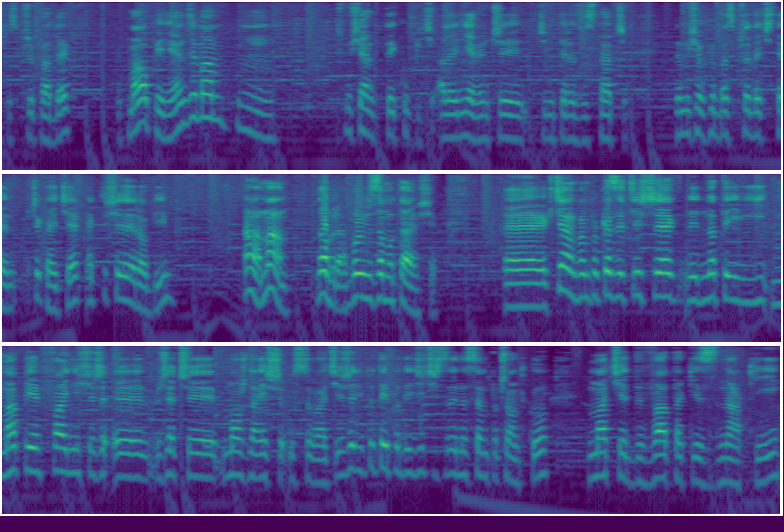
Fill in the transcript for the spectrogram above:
Przez przypadek? Jak mało pieniędzy mam? Hmm. Już musiałem tutaj kupić, ale nie wiem, czy, czy mi teraz wystarczy. Będę musiał chyba sprzedać ten... Czekajcie, jak to się robi? A, mam! Dobra, bo już zamotałem się. E, chciałem wam pokazać jeszcze, jak na tej mapie fajnie się rze- e, rzeczy można jeszcze usuwać. Jeżeli tutaj podejdziecie sobie na samym początku, macie dwa takie znaki,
